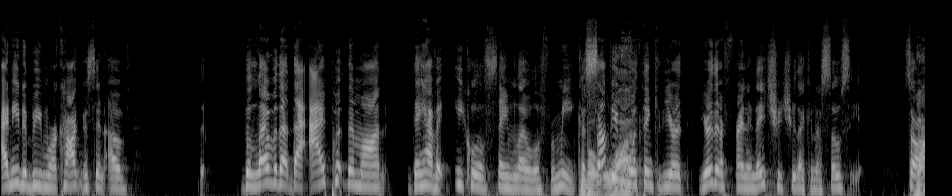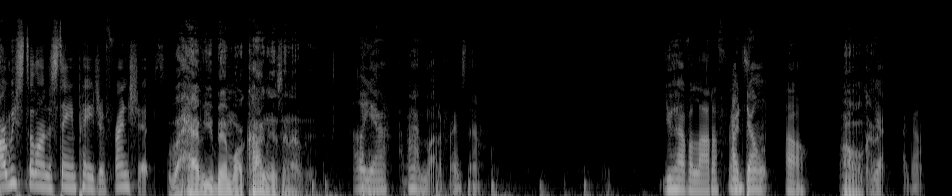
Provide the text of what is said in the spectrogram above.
I need to be more cognizant of the level that, that I put them on, they have an equal same level for me. Because But some people why- would think you're you're their friend and they treat you like an associate. So But- are we still on the same page of friendships? but have you been more cognizant of it? Oh yeah, I don't have a lot of friends now. You have a lot of friends. I don't. Oh, Oh, okay. Yeah, I don't.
